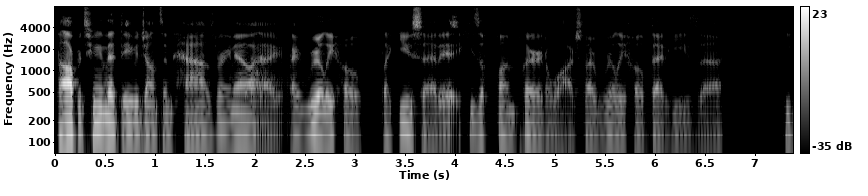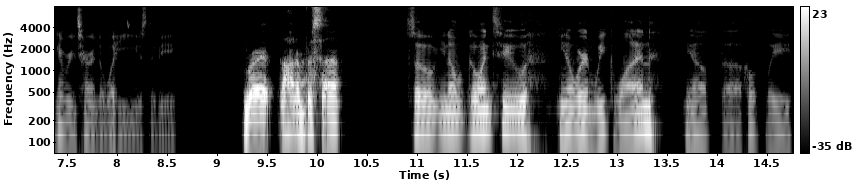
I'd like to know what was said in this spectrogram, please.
the opportunity that David Johnson has right now, I, I really hope, like you said, it, he's a fun player to watch. So I really hope that he's uh he can return to what he used to be. Right, 100. percent So you know, going to you know we're in week one. You know, uh, hopefully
